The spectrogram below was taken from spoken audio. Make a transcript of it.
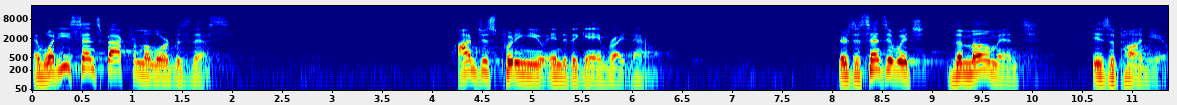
And what he sensed back from the Lord was this I'm just putting you into the game right now. There's a sense in which the moment is upon you.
